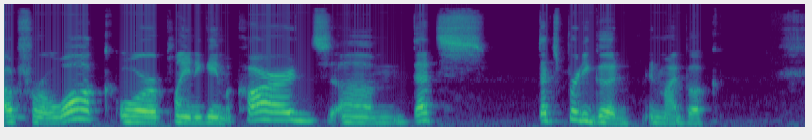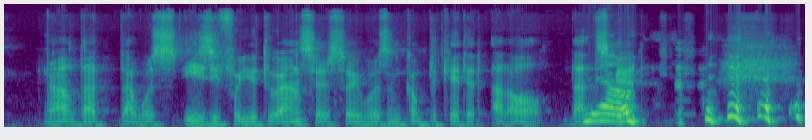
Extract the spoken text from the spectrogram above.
out for a walk or playing a game of cards, um, that's that's pretty good in my book. Well, that that was easy for you to answer, so it wasn't complicated at all. That's No, good.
